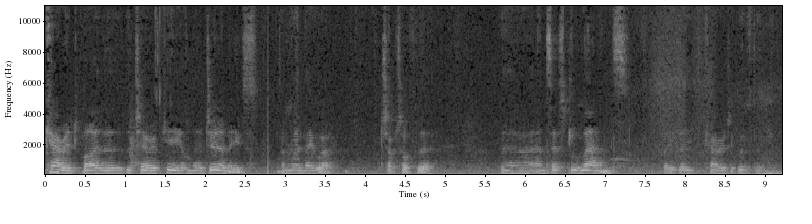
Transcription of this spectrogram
carried by the, the Cherokee on their journeys, and when they were chucked off their their ancestral lands, they, they carried it with them and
